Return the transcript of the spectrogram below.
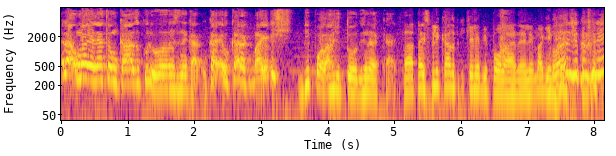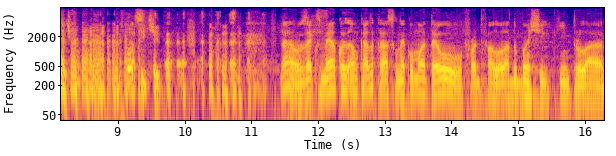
Olha, O Magneto é um caso curioso, né, cara? O cara é o cara mais bipolar de todos, né, cara? Tá, tá explicado porque que ele é bipolar, né? Ele é magnético. Claro, é magnético. Faz todo sentido. Não, os X-Men é, é um caso clássico, né? Como até o Ford falou lá do Banshee que entrou lá,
